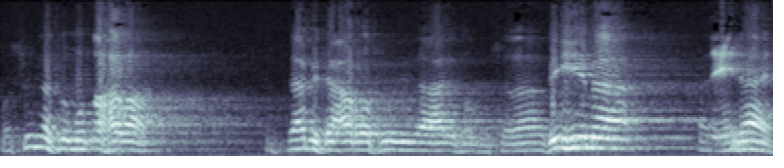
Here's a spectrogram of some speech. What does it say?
والسنة المطهرة الثابتة عن رسول الله عليه الصلاة والسلام فيهما العلاج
